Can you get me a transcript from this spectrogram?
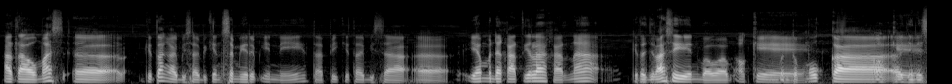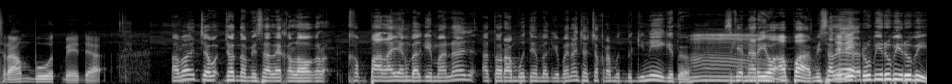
atau Mas eh, kita nggak bisa bikin semirip ini, tapi kita bisa eh, ya mendekatilah karena kita jelasin bahwa Oke. bentuk muka, Oke. eh, jenis rambut beda. apa coba contoh misalnya kalau ke- kepala yang bagaimana atau rambut yang bagaimana cocok rambut begini gitu. Skenario apa? Misalnya Jadi- Ruby Ruby Ruby.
